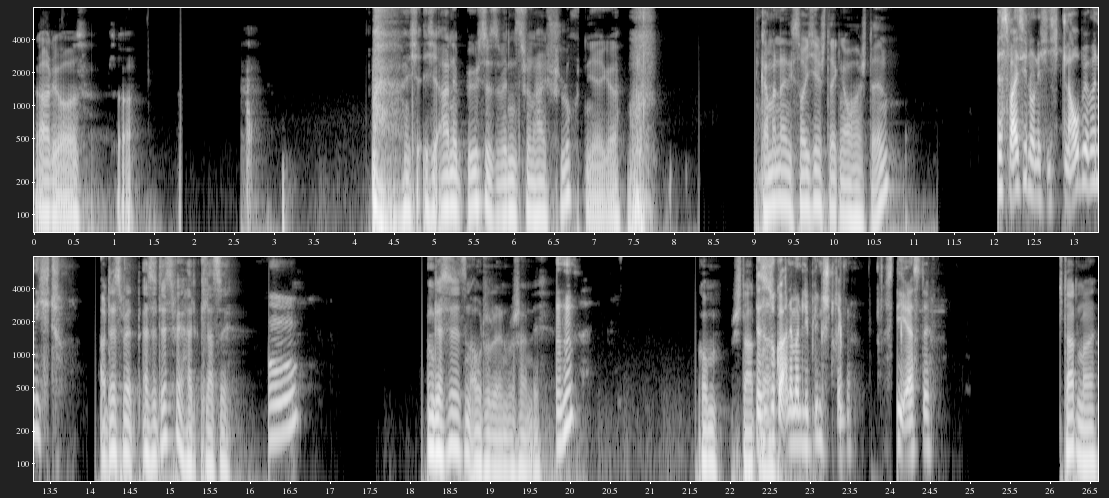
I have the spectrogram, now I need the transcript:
Radio aus. So. Ich, ich ahne Böses, wenn es schon heißt Schluchtenjäger. Kann man eigentlich solche Strecken auch erstellen? Das weiß ich noch nicht. Ich glaube aber nicht. Aber das wäre, also das wäre halt klasse. Mhm. Und das ist jetzt ein Autorennen wahrscheinlich. Mhm. Komm, start Das mal. ist sogar eine meiner Lieblingsstrecken. Das ist die erste. Start mal.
